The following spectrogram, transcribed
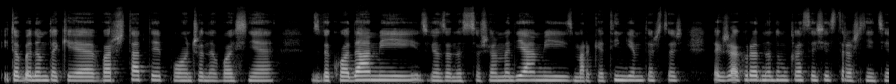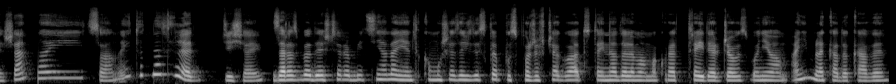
i to będą takie warsztaty połączone właśnie z wykładami, związane z social mediami, z marketingiem też coś. Także akurat na tą klasę się strasznie cieszę. No i co? No i to na tyle dzisiaj. Zaraz będę jeszcze robić śniadanie, tylko muszę zejść do sklepu spożywczego, a tutaj na dole mam akurat Trader Joe's, bo nie mam ani mleka do kawy,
